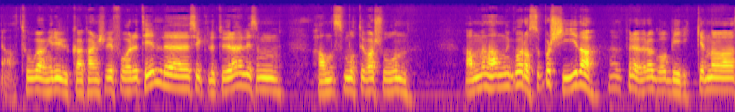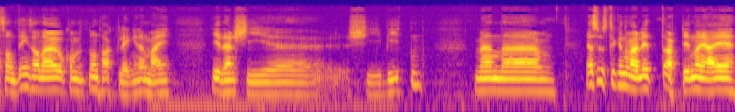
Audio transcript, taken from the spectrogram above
ja, to ganger i uka kanskje vi får det til. eh, Sykletur er liksom hans motivasjon. Han, men han går også på ski, da. Prøver å gå Birken og sånne ting. Så han er jo kommet noen hakk lenger enn meg i den ski, eh, skibiten. Men eh, jeg syns det kunne være litt artig når jeg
